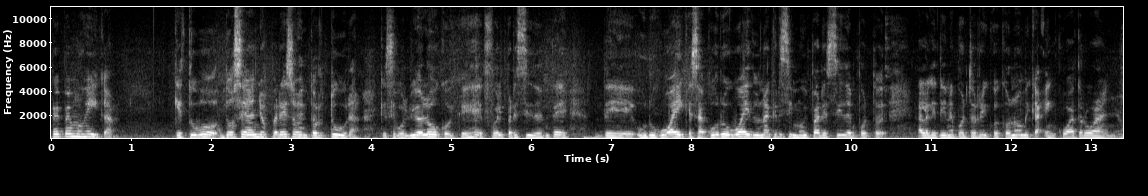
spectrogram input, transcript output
Pepe Mujica, que estuvo 12 años preso en tortura, que se volvió loco y que fue el presidente de Uruguay, que sacó Uruguay de una crisis muy parecida en Puerto, a la que tiene Puerto Rico económica en cuatro años.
